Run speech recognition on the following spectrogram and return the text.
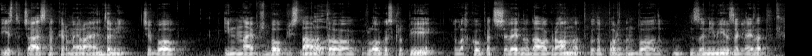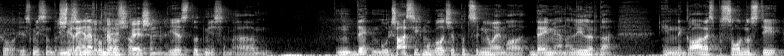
Istočasno Carmelo Anthony, če bo in najbrž bo pristal Bo. na to vlogo sklopi, lahko pač še vedno da ogromno, tako da Portland bo zanimiv za gledati. Tako, jaz mislim, da In mislim, da bo kar uspešen. ne. Jaz tudi mislim. Um, de, včasih mogoče podcenjujemo Damiena Lillarda in njegove sposobnosti.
